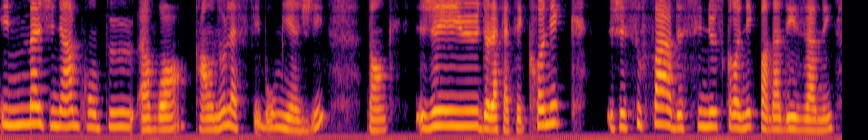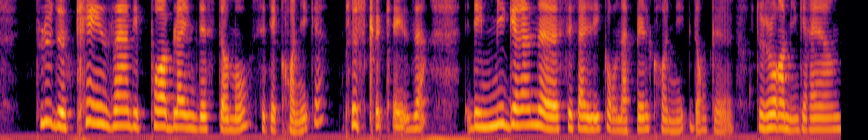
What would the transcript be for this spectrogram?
imaginables qu'on peut avoir quand on a la fibromyalgie. Donc, j'ai eu de la fatigue chronique, j'ai souffert de sinus chronique pendant des années, plus de 15 ans des problèmes d'estomac, c'était chronique, hein? plus que 15 ans, des migraines euh, céphaliques qu'on appelle chroniques, donc euh, toujours en migraine,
